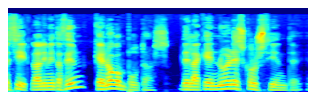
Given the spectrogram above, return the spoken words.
Es decir, la alimentación que no computas, de la que no eres consciente.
